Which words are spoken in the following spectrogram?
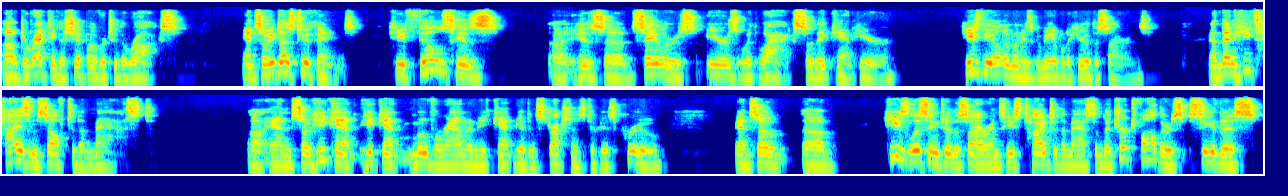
of directing the ship over to the rocks. And so he does two things. He fills his, uh, his uh, sailors' ears with wax so they can't hear. He's the only one who's going to be able to hear the sirens and then he ties himself to the mast. Uh, and so he can't he can't move around and he can't give instructions to his crew. And so um, he's listening to the sirens. He's tied to the mast, and the church fathers see this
